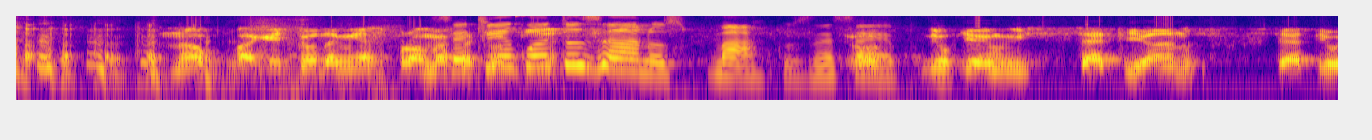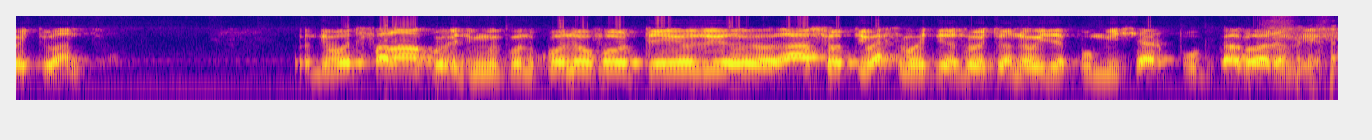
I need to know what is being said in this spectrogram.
Não, eu paguei todas as minhas promessas. Você tinha eu quantos anos, Marcos, nessa eu, época? eu tinha uns sete anos, sete, oito anos. Eu vou te falar uma coisa, quando, quando eu voltei, eu, eu, ah, se eu tivesse mais 18 anos, eu ia pro Ministério Público agora mesmo.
